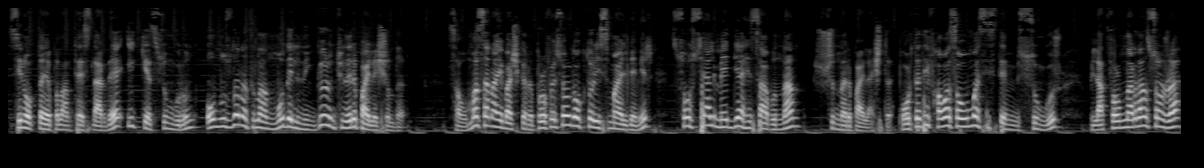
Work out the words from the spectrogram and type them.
Sinop'ta yapılan testlerde ilk kez Sungur'un omuzdan atılan modelinin görüntüleri paylaşıldı. Savunma Sanayi Başkanı Profesör Doktor İsmail Demir sosyal medya hesabından şunları paylaştı. Portatif hava savunma sistemimiz Sungur, platformlardan sonra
